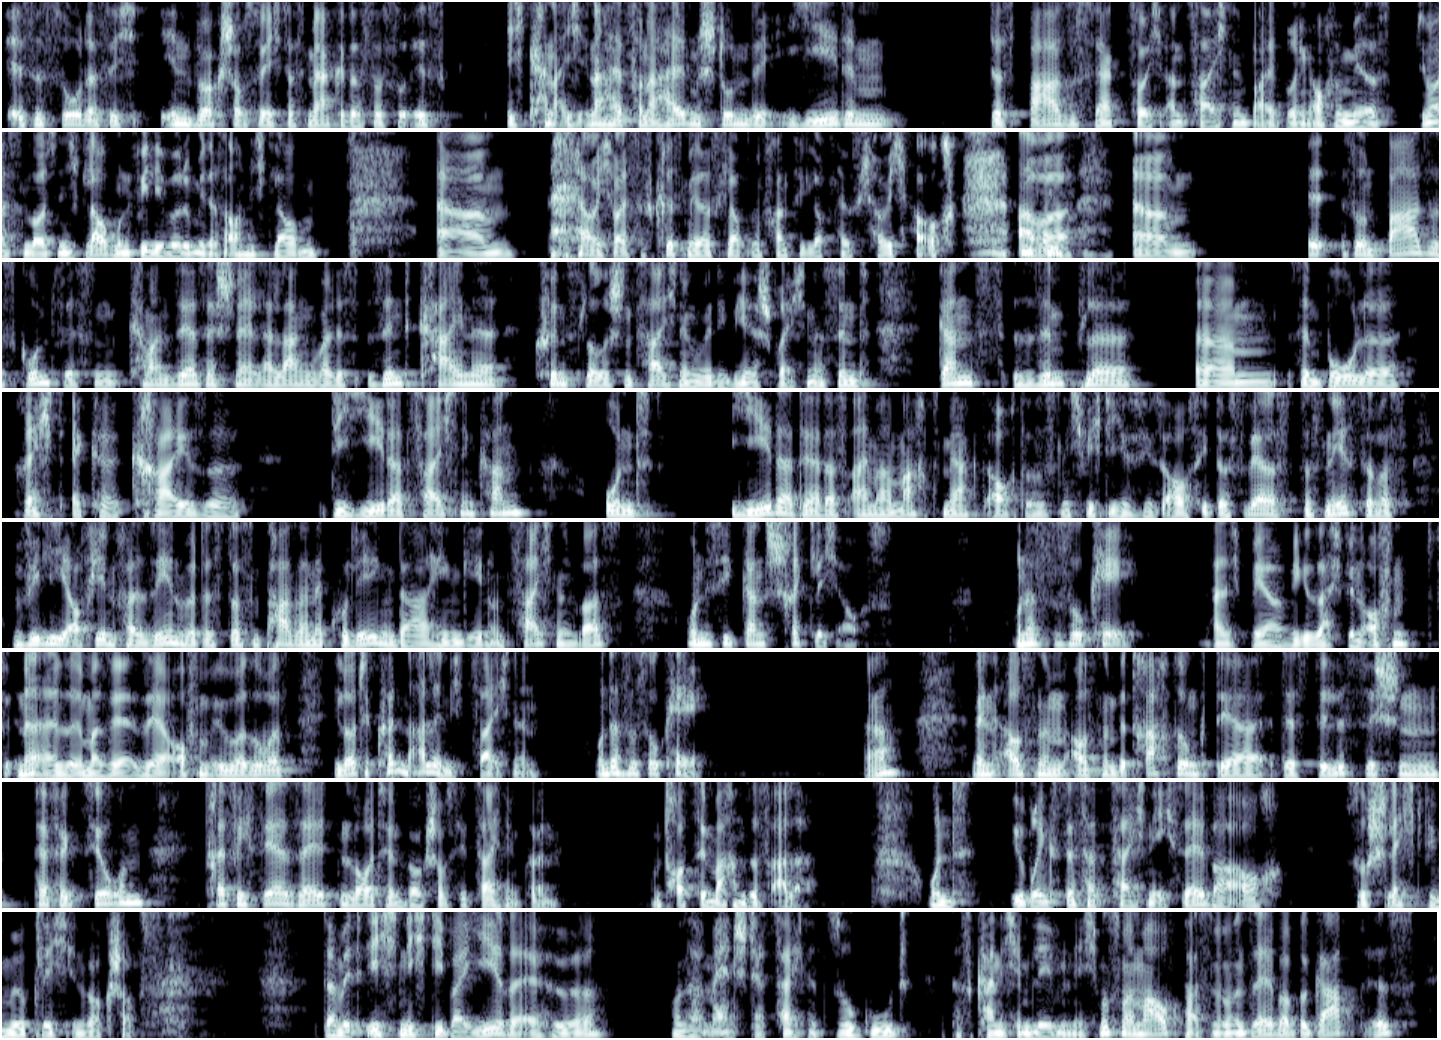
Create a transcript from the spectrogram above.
es ist so, dass ich in Workshops, wenn ich das merke, dass das so ist, ich kann eigentlich innerhalb von einer halben Stunde jedem das Basiswerkzeug an Zeichnen beibringen, auch wenn mir das die meisten Leute nicht glauben und Willi würde mir das auch nicht glauben. Ähm, aber ich weiß, dass Chris mir das glaubt und Franzi glaubt mir das, glaube ich, auch. Aber ähm, äh, so ein Basisgrundwissen kann man sehr, sehr schnell erlangen, weil es sind keine künstlerischen Zeichnungen, über die wir hier sprechen. Es sind ganz simple ähm, Symbole, Rechtecke, Kreise, die jeder zeichnen kann. Und jeder, der das einmal macht, merkt auch, dass es nicht wichtig ist, wie es aussieht. Das wäre das, das nächste, was Willi auf jeden Fall sehen wird, ist, dass ein paar seiner Kollegen da hingehen und zeichnen was und es sieht ganz schrecklich aus. Und das ist okay. Also ich bin ja, wie gesagt, ich bin offen, ne? also immer sehr, sehr offen über sowas. Die Leute können alle nicht zeichnen. Und das ist okay. Ja? Wenn aus einem, aus einem Betrachtung der, der stilistischen Perfektion treffe ich sehr selten Leute in Workshops, die zeichnen können. Und trotzdem machen sie es alle. Und übrigens, deshalb zeichne ich selber auch so schlecht wie möglich in Workshops. Damit ich nicht die Barriere erhöhe und sage, Mensch, der zeichnet so gut, das kann ich im Leben nicht. Muss man mal aufpassen. Wenn man selber begabt ist,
